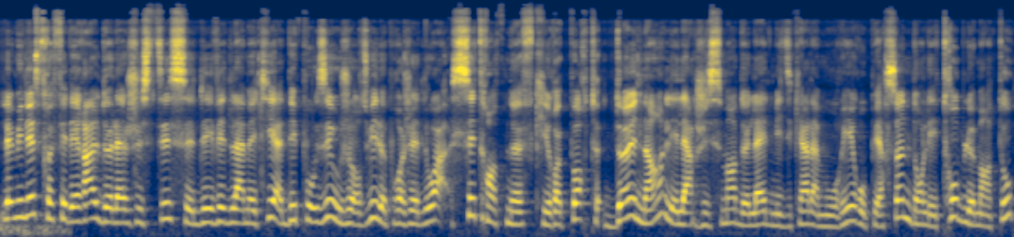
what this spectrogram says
Le ministre fédéral de la Justice, David Lametti, a déposé aujourd'hui le projet de loi C-39 qui reporte d'un an l'élargissement de l'aide médicale à mourir aux personnes dont les troubles mentaux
